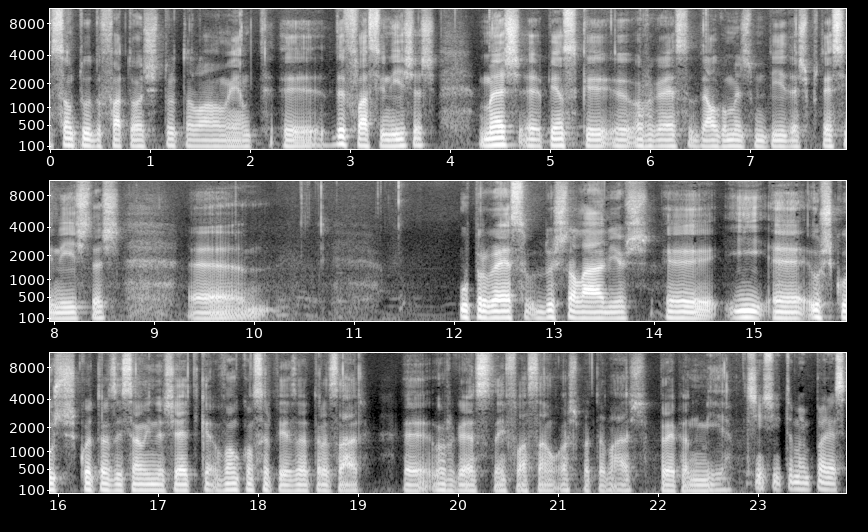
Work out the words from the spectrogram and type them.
são tudo fatores estruturalmente deflacionistas mas uh, penso que uh, o regresso de algumas medidas proteccionistas, uh, o progresso dos salários e os custos com a transição energética vão com certeza atrasar o regresso da inflação aos patamares pré-pandemia. Sim, sim, também me parece.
